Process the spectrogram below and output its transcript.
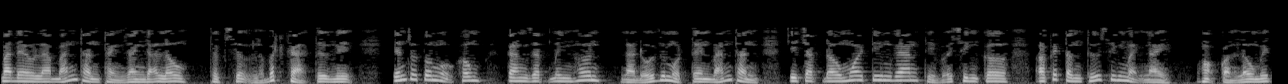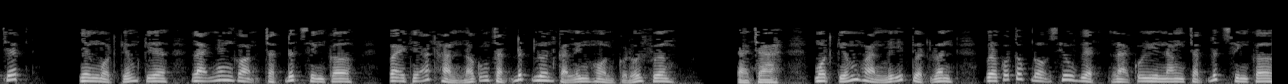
mà đều là bán thần thành danh đã lâu, thực sự là bất khả tư nghị, khiến cho Tôn Ngộ Không càng giật mình hơn là đối với một tên bán thần, chỉ chặt đầu moi tim gan thì với sinh cơ, ở cái tầng thứ sinh mệnh này, họ còn lâu mới chết. Nhưng một kiếm kia lại nhanh gọn chặt đứt sinh cơ, vậy thì át hẳn nó cũng chặt đứt luôn cả linh hồn của đối phương. Chà chà, một kiếm hoàn mỹ tuyệt luân, vừa có tốc độ siêu việt lại có uy năng chặt đứt sinh cơ,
